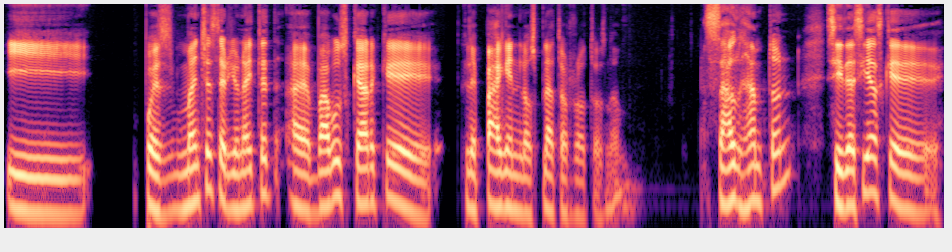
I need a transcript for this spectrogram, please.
y pues Manchester United ah, va a buscar que le paguen los platos rotos, ¿no? Southampton, si decías que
